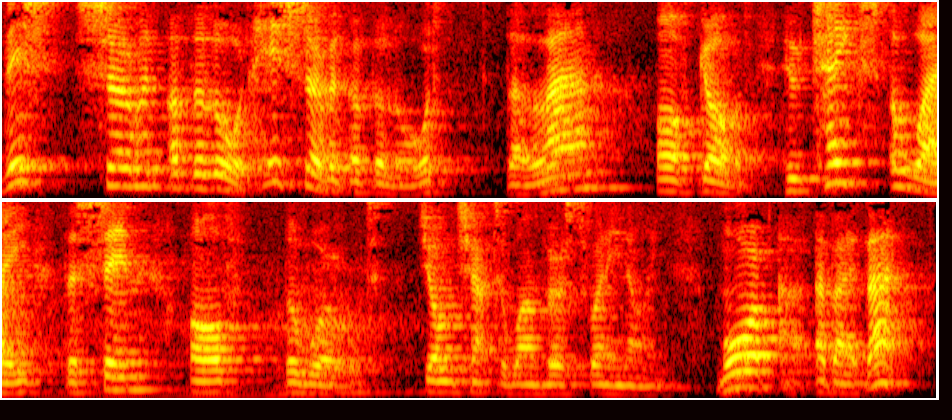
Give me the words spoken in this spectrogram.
this servant of the Lord, his servant of the Lord, the Lamb of God, who takes away the sin of the world. John chapter 1, verse 29. More about that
